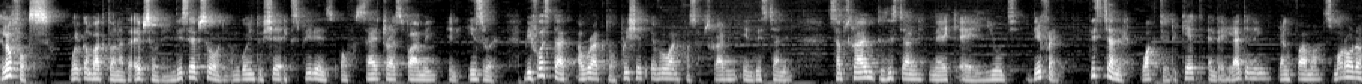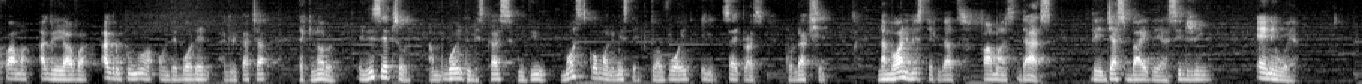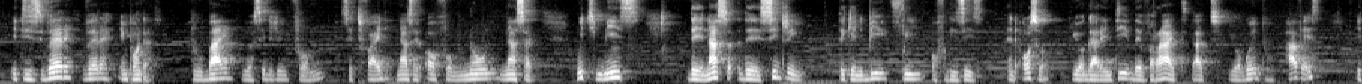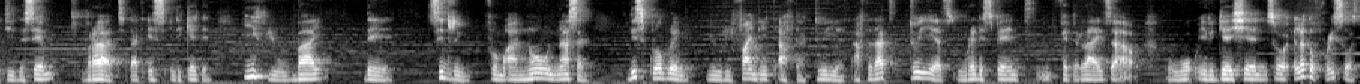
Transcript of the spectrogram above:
Hello folks, welcome back to another episode. In this episode, I'm going to share experience of citrus farming in Israel. Before start, I would like to appreciate everyone for subscribing in this channel. Subscribing to this channel make a huge difference. This channel works to educate and enlightening young farmer, smallholder farmer, agri-lover, agripreneur on the modern agriculture technology. In this episode, I'm going to discuss with you most common mistake to avoid in citrus production. Number one mistake that farmers does, they just buy their seedling anywhere. It is very, very important to buy your seedling from certified nursery or from known nursery, which means the nursery, the seedling they can be free of disease, and also you are guaranteed the variety that you are going to harvest. It is the same variety that is indicated. If you buy the seedling from a known nursery. This problem you will find it after two years. After that two years, you already spent fertilizer, irrigation, so a lot of resource.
